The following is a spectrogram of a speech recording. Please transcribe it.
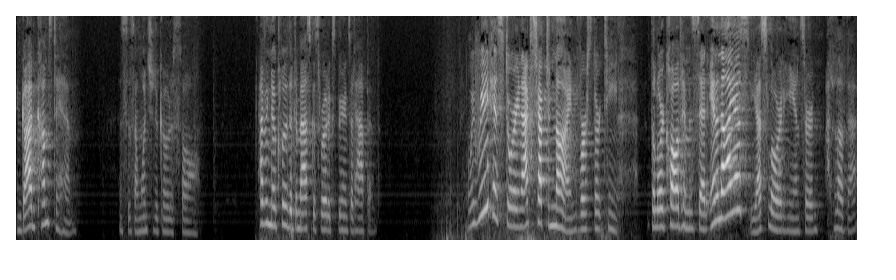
And God comes to him and says, I want you to go to Saul. Having no clue the Damascus Road experience had happened. We read his story in Acts chapter 9, verse 13. The Lord called him and said, Ananias? Yes, Lord, he answered. I love that.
